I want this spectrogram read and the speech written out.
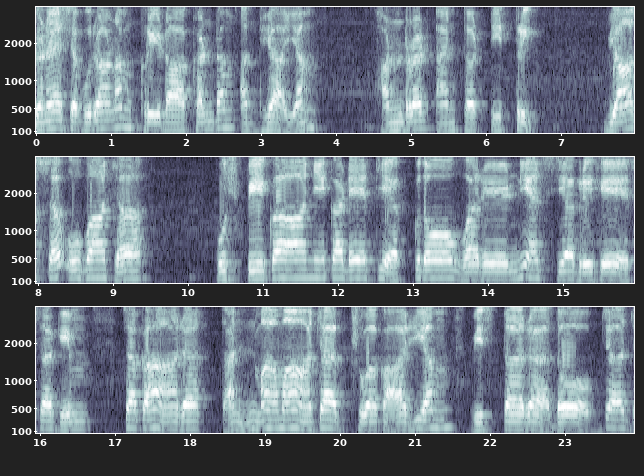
गणेशपुराणं क्रीडाखण्डम् अध्यायम् hundred and thirty three Vyasa उवाच पुष्पिकानिकडे त्यक्तो वरेण्यस्य गृहे स किं? चकार तन्ममाचक्ष्वकार्यं विस्तरदोब्जज।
